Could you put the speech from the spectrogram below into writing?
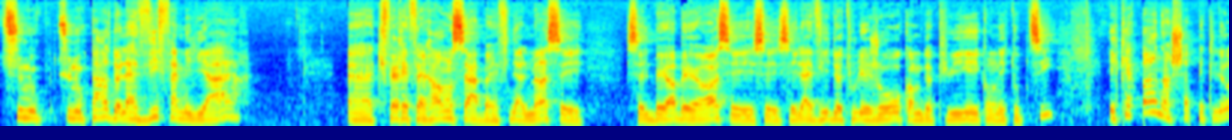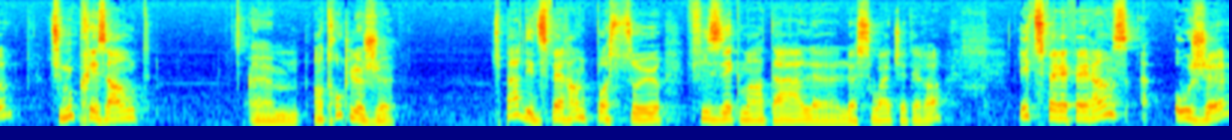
tu nous, tu nous parles de la vie familière euh, qui fait référence à, ben finalement, c'est, c'est le BABA, c'est, c'est, la vie de tous les jours comme depuis qu'on est tout petit. Et quelque part dans ce chapitre-là, tu nous présentes, euh, entre autres, le jeu. Tu parles des différentes postures physiques, mentales, euh, le soi, etc. Et tu fais référence au jeu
